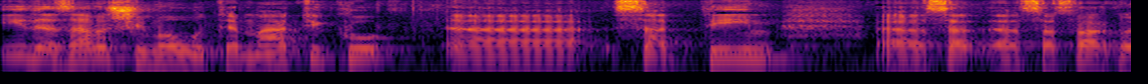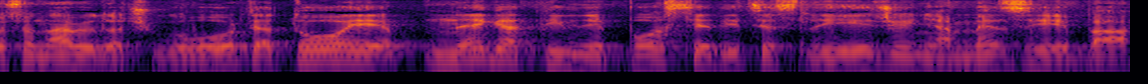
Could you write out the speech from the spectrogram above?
I da završimo ovu tematiku uh, sa tim, uh, sa, e, sa stvar koju sam navio da ću govoriti, a to je negativne posljedice slijedženja mezeba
